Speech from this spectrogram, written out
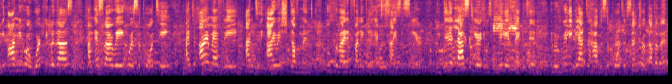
the Army who are working with us, um, SLRA who are supporting, and to RMFA and to the Irish government who provided funding for the exercise this year. We did it last year, it was really effective, and we're really glad to have the support of central government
